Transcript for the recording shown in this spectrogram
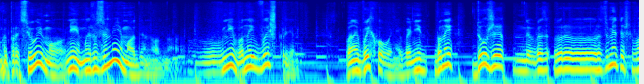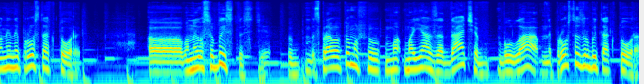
ми працюємо. Ні, ми розуміємо один одного. Ні, вони вишколені, вони виховані, вони, вони дуже ви, розумієте, що вони не просто актори, а вони особистості. Справа в тому, що моя задача була не просто зробити актора,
